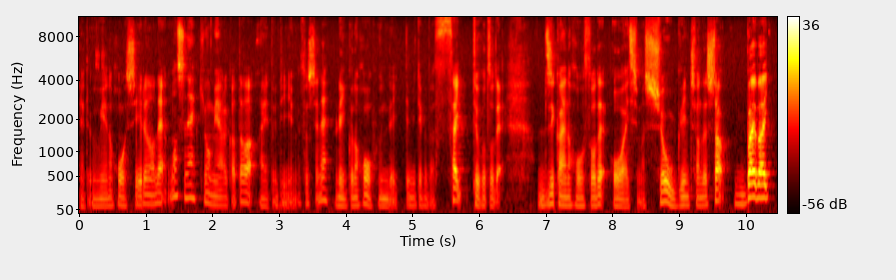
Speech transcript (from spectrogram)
えっと、運営の方をしているので、もしね、興味ある方は、えっと、DM、そしてね、リンクの方を踏んでいってみてください。ということで、次回の放送でお会いしましょう。グリーンちゃんでした。バイバイ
